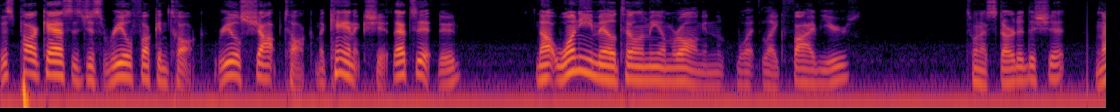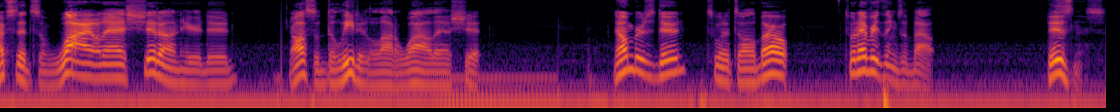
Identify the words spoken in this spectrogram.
This podcast is just real fucking talk. Real shop talk. Mechanic shit. That's it, dude. Not one email telling me I'm wrong in, what, like five years? That's when I started this shit. And I've said some wild ass shit on here, dude. I also deleted a lot of wild ass shit. Numbers, dude. That's what it's all about. That's what everything's about. Business.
